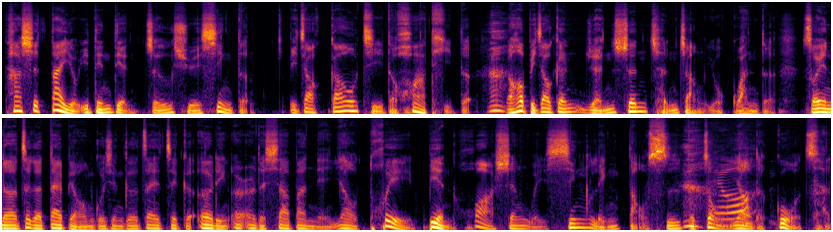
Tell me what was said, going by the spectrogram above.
它是带有一点点哲学性的。比较高级的话题的，然后比较跟人生成长有关的，所以呢，这个代表我们国贤哥在这个二零二二的下半年要蜕变化身为心灵导师的重要的过程。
